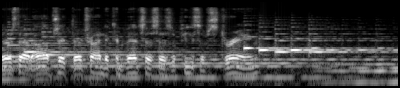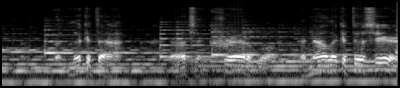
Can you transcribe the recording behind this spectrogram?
There's that object they're trying to convince us is a piece of string. Look at that. That's incredible. And now look at this here.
